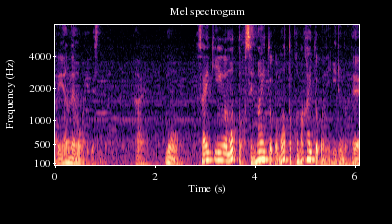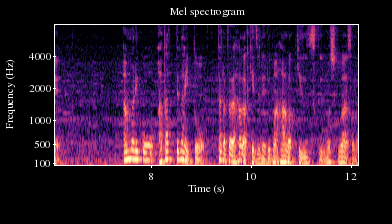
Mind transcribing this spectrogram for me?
らやんない方がいいですね。はい。もう最近はもっと狭いとこもっと細かいとこにいるのであんまりこう当たってないとただただ歯が削れる、まあ、歯が傷つくもしくはその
